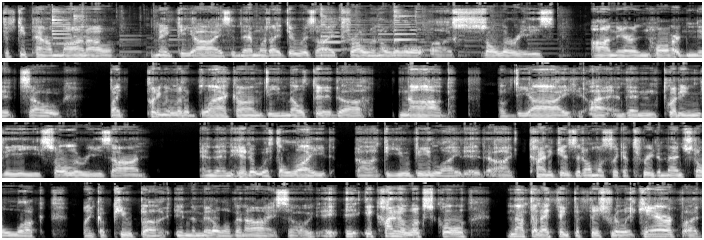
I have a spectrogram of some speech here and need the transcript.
50 pound mono to make the eyes, and then what I do is I throw in a little uh, Solarez on there and harden it. So by putting a little black on the melted uh, knob of the eye, uh, and then putting the Solarez on, and then hit it with the light, uh, the UV light, it uh, kind of gives it almost like a three dimensional look, like a pupa in the middle of an eye. So it, it, it kind of looks cool. Not that I think the fish really care, but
